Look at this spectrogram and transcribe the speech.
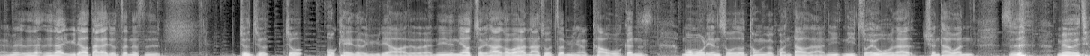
啊，因为人家人家鱼料大概就真的是。”就就就 OK 的鱼料啊，对不对？你你要嘴他，搞不好他拿出证明啊！靠，我跟某某连锁都同一个管道的啊！你你嘴我，那全台湾是 没有一家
